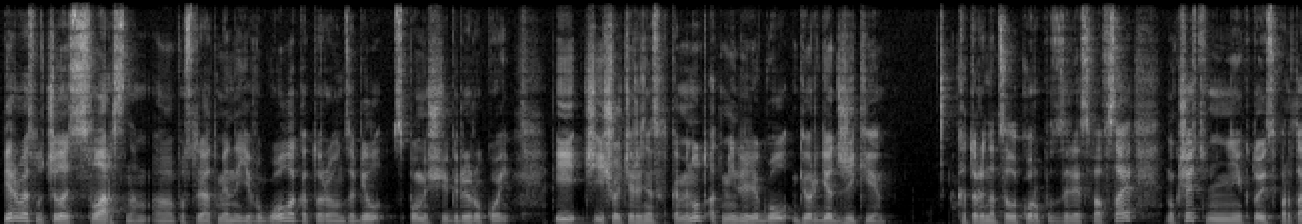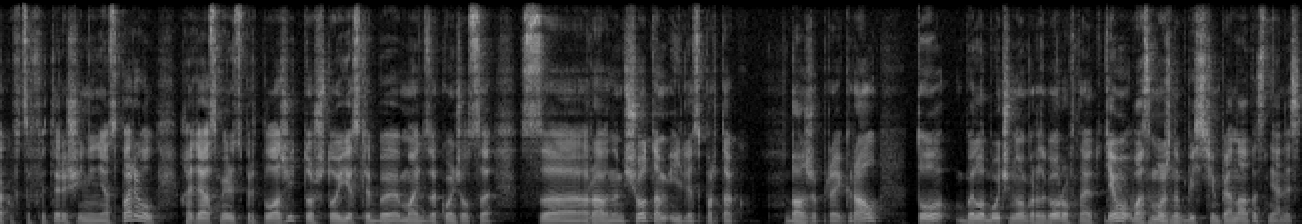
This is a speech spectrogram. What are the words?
Первое случилось с Ларсоном э, после отмены его гола, который он забил с помощью игры рукой. И еще через несколько минут отменили гол Георгия Джики, который на целый корпус залез в офсайд, но, к счастью, никто из спартаковцев это решение не оспаривал, хотя осмелюсь предположить то, что если бы матч закончился с э, равным счетом или Спартак даже проиграл, то было бы очень много разговоров на эту тему. Возможно, бы с чемпионата снялись.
